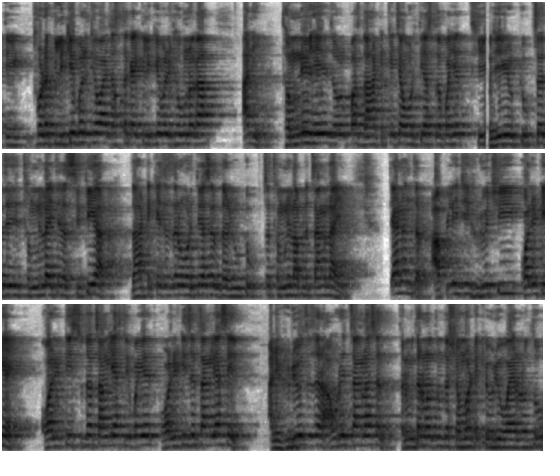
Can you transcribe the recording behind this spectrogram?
ते थोडं क्लिकेबल ठेवा जास्त काही क्लिकेबल ठेवू नका. आणि थंबनेल हे जवळपास दहा टक्क्याच्या वरती असलं पाहिजे म्हणजे युट्यूबचं जे थंबनेल आहे त्याचा सीटीआर दहा टक्क्याच्या जर वरती असेल तर युट्यूबचं थंबनेल आपलं चांगलं आहे. त्यानंतर आपली जी व्हिडिओची क्वालिटी आहे क्वालिटी सुद्धा चांगली असली पाहिजे क्वालिटी जर चांगली असेल आणि व्हिडिओचं जर आवरेज चांगला असेल तर मित्रांनो तुमचा शंभर टक्के व्हिडिओ व्हायरल होतो.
